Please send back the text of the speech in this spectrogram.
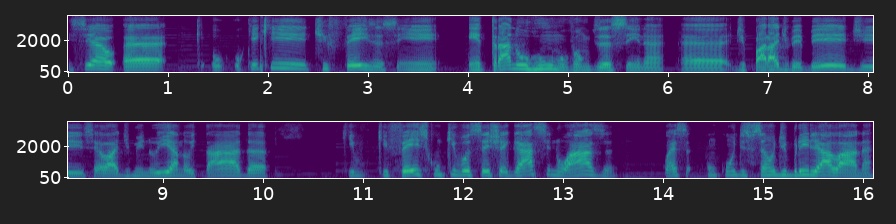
Ciel, é, o, o que que te fez, assim, entrar no rumo, vamos dizer assim, né? É, de parar de beber, de, sei lá, diminuir a noitada, que, que fez com que você chegasse no Asa com essa com condição de brilhar lá, né?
